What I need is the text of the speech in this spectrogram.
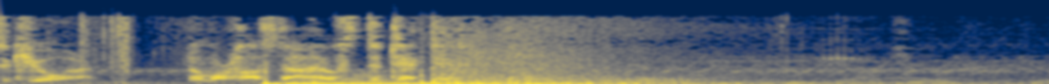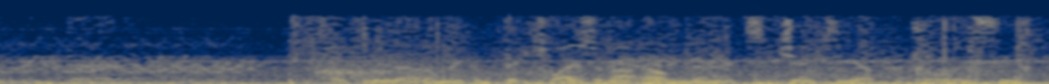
Secure. No more hostiles detected. Hopefully that'll make them think twice about hitting the next JTF patrol they see.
